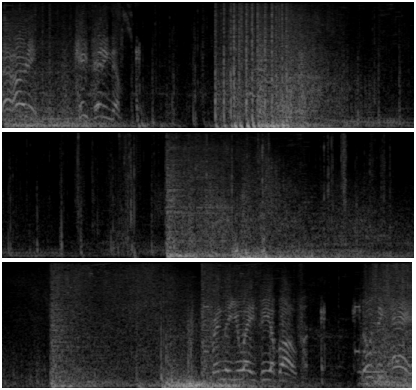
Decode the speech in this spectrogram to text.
They're hurting. Keep hitting them. Friendly UAV above. Losing A.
